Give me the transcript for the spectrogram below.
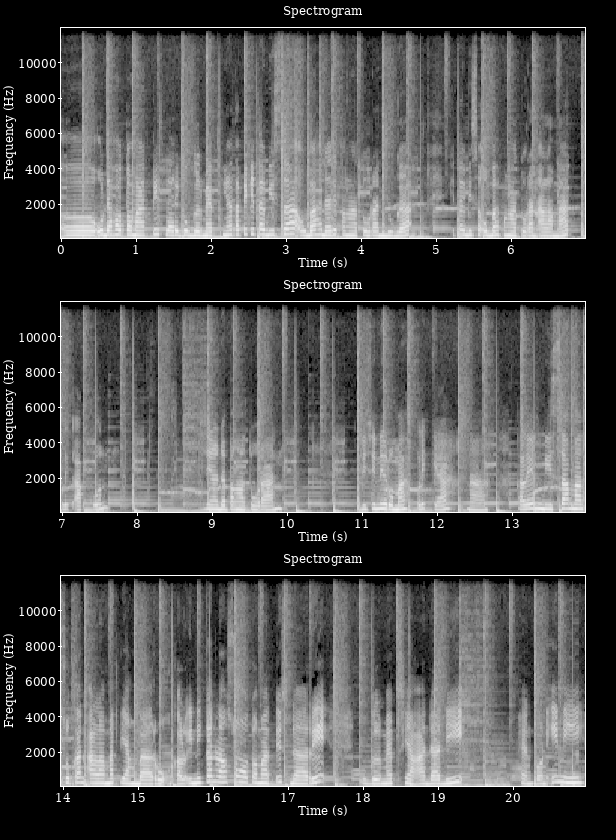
uh, udah otomatis dari Google Maps-nya, tapi kita bisa ubah dari pengaturan juga. Kita bisa ubah pengaturan alamat, klik akun. Di sini ada pengaturan. Di sini rumah, klik ya. Nah, kalian bisa masukkan alamat yang baru. Kalau ini kan langsung otomatis dari Google Maps yang ada di handphone ini.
